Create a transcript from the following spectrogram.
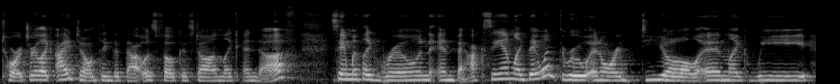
torture. Like I don't think that that was focused on like enough. Same with like Ruhn and Baxian. Like they went through an ordeal and like we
